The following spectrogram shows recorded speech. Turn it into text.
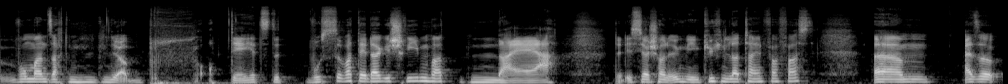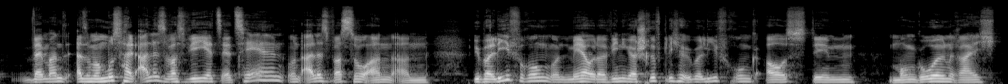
wo man sagt, hm, ja, ob der jetzt wusste, was der da geschrieben hat, naja, das ist ja schon irgendwie in Küchenlatein verfasst. Ähm, also wenn man, also man muss halt alles, was wir jetzt erzählen und alles, was so an, an Überlieferung und mehr oder weniger schriftlicher Überlieferung aus dem Mongolenreich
